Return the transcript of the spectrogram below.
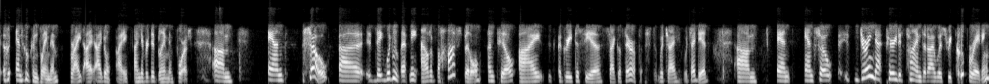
And who can blame him, right? I, I don't. I I never did blame him for it. Um, and so uh, they wouldn't let me out of the hospital until I agreed to see a psychotherapist, which I which I did. Um, and and so during that period of time that I was recuperating,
